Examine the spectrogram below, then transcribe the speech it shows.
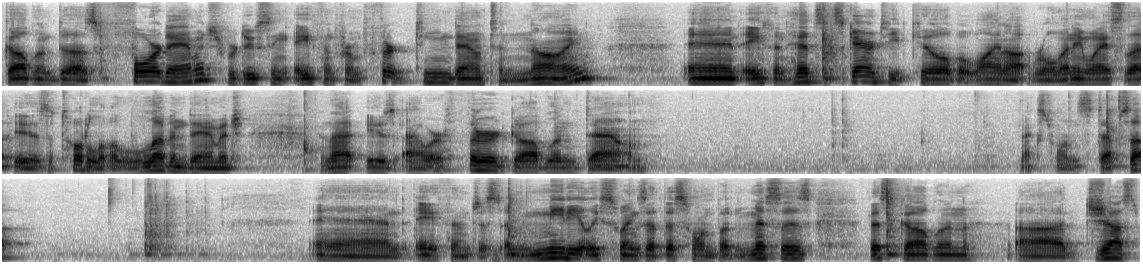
goblin does 4 damage, reducing Ethan from 13 down to 9. And Ethan hits, it's guaranteed kill, but why not roll anyway? So that is a total of 11 damage. And that is our third goblin down. Next one steps up. And Ethan just immediately swings at this one but misses. This goblin uh, just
